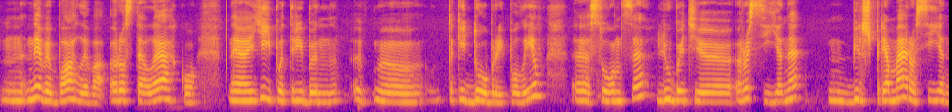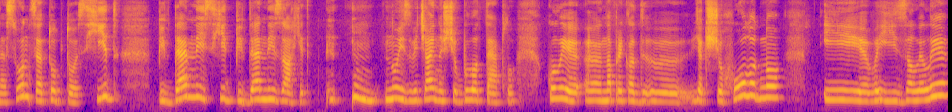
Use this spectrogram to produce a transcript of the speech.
невибаглива, росте легко. Е, Їй потрібен е, е, такий добрий полив, сонце, любить розсіяне, більш пряме розсіяне сонце, тобто схід, південний схід, південний захід. Ну і, звичайно, щоб було тепло. Коли, е, наприклад, е, якщо холодно, і ви її залили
